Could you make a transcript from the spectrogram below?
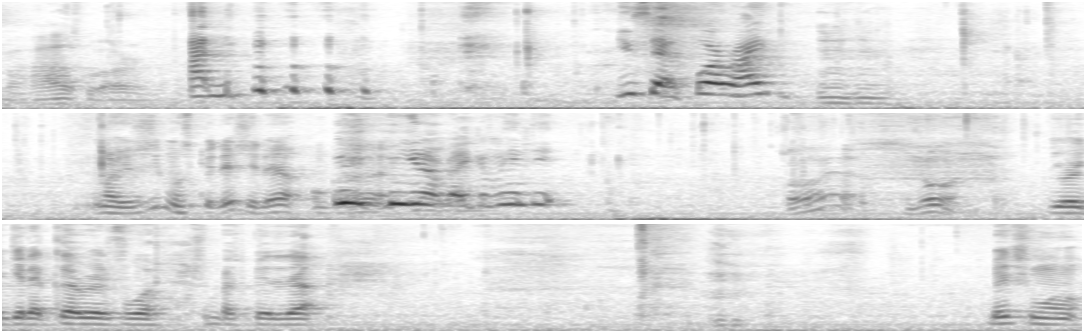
My eyes were. I know. You said four, right? Mm-hmm. Oh, she gonna spit this shit out. Okay. you don't recommend it? Go ahead. Go ahead. You already get that cut ready for her. She better spit it out. Bitch, you want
